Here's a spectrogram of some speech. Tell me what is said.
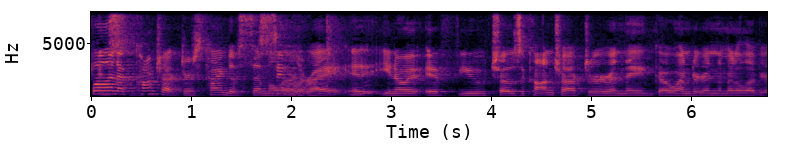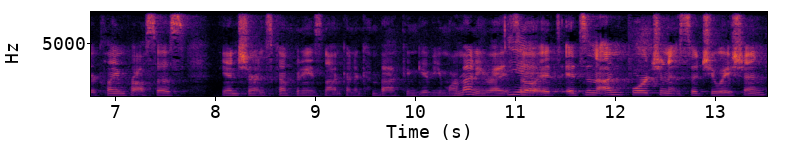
Well, And and, a contractor's kind of similar, Similar. right? It, you know, if you chose a contractor and they go under in the middle of your claim process, the insurance company is not going to come back and give you more money, right? Yeah. So it's it's an unfortunate situation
